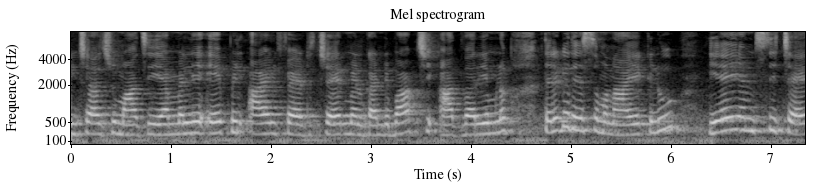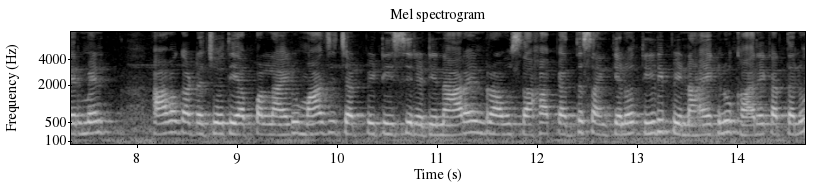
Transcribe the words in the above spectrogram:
ఇన్ఛార్జ్ మాజీ ఎమ్మెల్యే ఏపిల్ ఆయిల్ ఫెడ్ చైర్మన్ గండిబాబ్జీ ఆధ్వర్యంలో తెలుగుదేశం నాయకులు ఏఎంసీ చైర్మన్ ఆవగడ్డ జ్యోతి అప్పలనాయుడు మాజీ జడ్పీటీసీ రెడ్డి నారాయణరావు సహా పెద్ద సంఖ్యలో టీడీపీ నాయకులు కార్యకర్తలు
